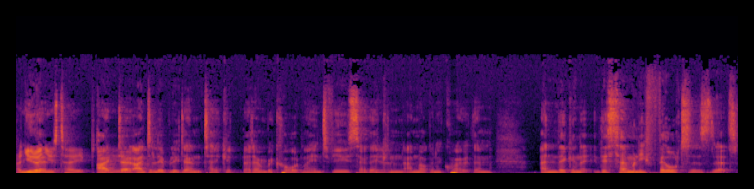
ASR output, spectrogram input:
and you don't But use tape. do I you? don't. I deliberately don't take it. I don't record my interviews, so they Yeah. can. I'm not going to quote them, and they're going to. There's so many filters that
